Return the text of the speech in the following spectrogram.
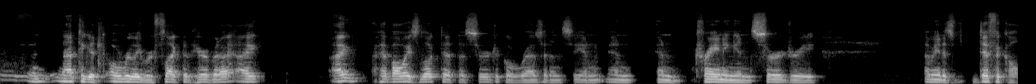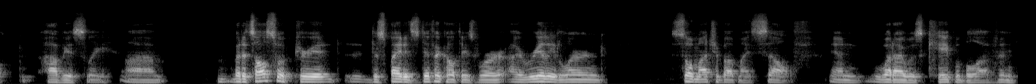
Not to get overly reflective here, but I, I, I have always looked at the surgical residency and, and, and training in surgery. I mean, it's difficult, obviously, um, but it's also a period, despite its difficulties, where I really learned so much about myself and what I was capable of. And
